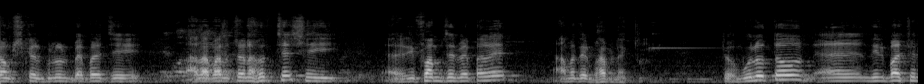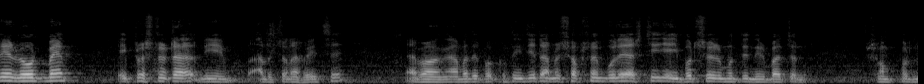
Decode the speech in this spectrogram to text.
সংস্কারগুলোর ব্যাপারে যে আলাপ আলোচনা হচ্ছে, সেই রিফর্মসের ব্যাপারে আমাদের ভাবনা কি? তো মূলত নির্বাচনের রোডম্যাপ এই প্রশ্নটা নিয়ে আলোচনা হয়েছে এবং আমাদের পক্ষ থেকে যেটা আমরা সবসময় বলে আসছি যে এই বছরের মধ্যে নির্বাচন সম্পন্ন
